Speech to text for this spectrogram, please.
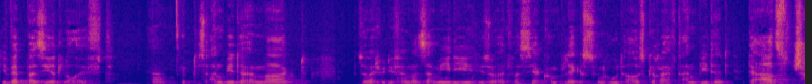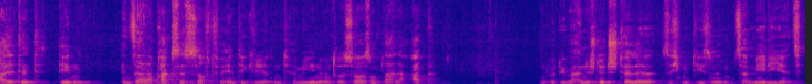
die webbasiert läuft. Ja, gibt es Anbieter im Markt, zum Beispiel die Firma Samedi, die so etwas sehr komplex und gut ausgereift anbietet. Der Arzt schaltet den in seiner Praxissoftware integrierten Termin- und Ressourcenplaner ab und wird über eine Schnittstelle sich mit diesem Samedi, jetzt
